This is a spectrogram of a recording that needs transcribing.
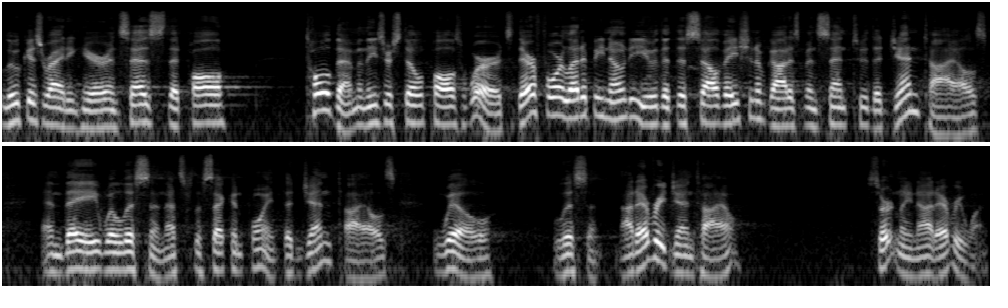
Luke is writing here and says that Paul told them, and these are still Paul's words, Therefore let it be known to you that this salvation of God has been sent to the Gentiles, and they will listen. That's the second point. The Gentiles will listen. Not every Gentile, certainly not everyone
